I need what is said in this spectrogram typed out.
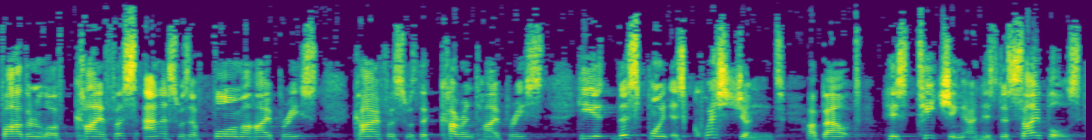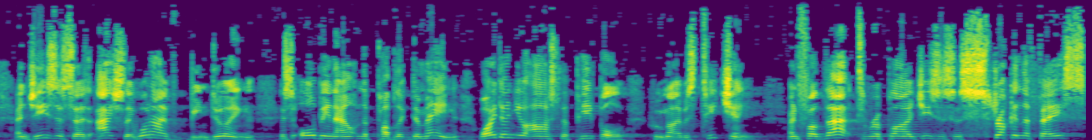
father in law of Caiaphas. Annas was a former high priest, Caiaphas was the current high priest. He, at this point, is questioned about his teaching and his disciples. And Jesus says, Actually, what I've been doing has all been out in the public domain. Why don't you ask the people whom I was teaching? And for that to reply, Jesus is struck in the face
